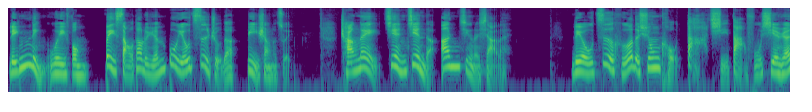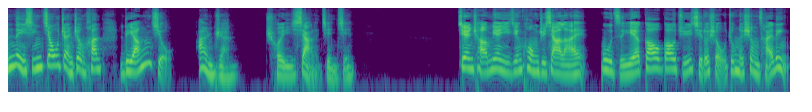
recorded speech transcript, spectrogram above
凛凛威风被扫到的人不由自主地闭上了嘴，场内渐渐地安静了下来。柳自和的胸口大起大伏，显然内心交战正酣，良久黯然垂下了剑尖。见场面已经控制下来，木子爷高高举起了手中的圣裁令，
